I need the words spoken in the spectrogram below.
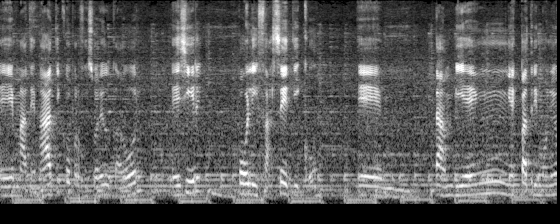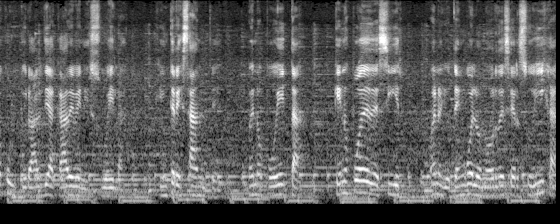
eh, matemático, profesor educador, es decir, polifacético. Em, también es patrimonio cultural de acá de Venezuela. Qué interesante. Bueno, poeta, ¿qué nos puede decir? Bueno, yo tengo el honor de ser su hija,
